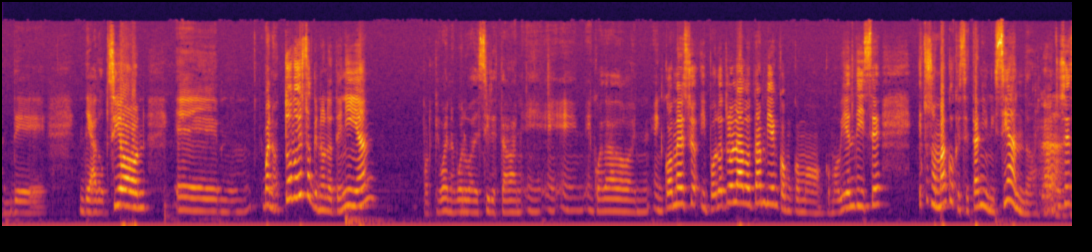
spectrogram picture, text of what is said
de, de, adopción. Eh, bueno, todo eso que no lo tenían, porque bueno, vuelvo a decir, estaban encuadrados en, en, comercio, y por otro lado también, como, como, como bien dice, estos son bancos que se están iniciando. Entonces,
